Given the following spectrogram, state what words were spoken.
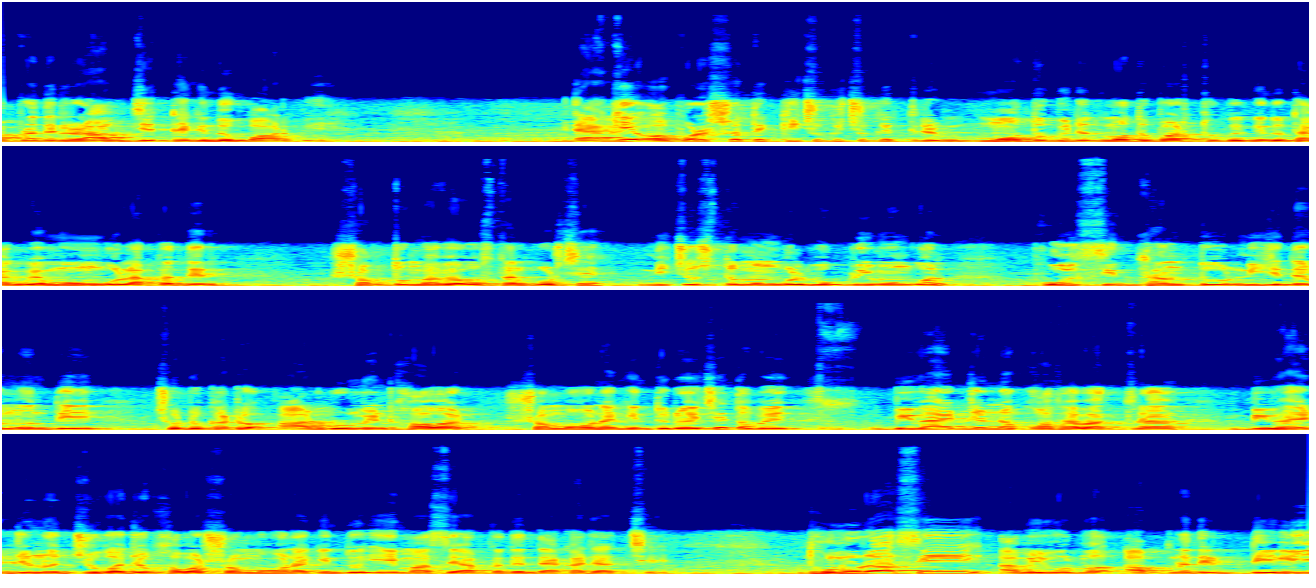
আপনাদের রাগ জেদটা কিন্তু বাড়বে। একে অপরের সাথে কিছু কিছু ক্ষেত্রে মতবিরোধ মত পার্থক্য কিন্তু থাকবে। মঙ্গল আপনাদের সপ্তমভাবে অবস্থান করছে। নিচস্থ মঙ্গল, বক্রী মঙ্গল, ভুল সিদ্ধান্ত, নিজেদের মধ্যে ছোটোখাটো আর্গুমেন্ট হওয়ার সম্ভাবনা কিন্তু রয়েছে। তবে বিবাহের জন্য কথাবার্তা, বিবাহের জন্য যোগাযোগ হওয়ার সম্ভাবনা কিন্তু এই মাসে আপনাদের দেখা যাচ্ছে। ধনুরাশি, আমি বলব আপনাদের ডেলি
